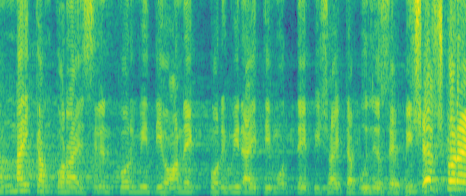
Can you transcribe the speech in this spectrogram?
অন্যায় কাম করাইছিলেন, কর্মী দিয়ে অনেক কর্মীরা ইতিমধ্যে বিষয়টা বুঝেছে। বিশেষ করে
